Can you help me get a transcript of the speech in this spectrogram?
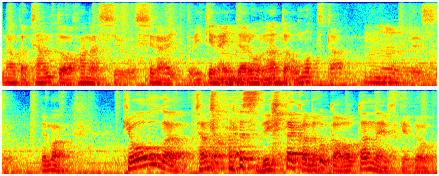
なんかちゃんと話をしないといけないんだろうなとは思ってたんですよ、でまあ今日がちゃんと話できたかどうかは分かんないですけど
